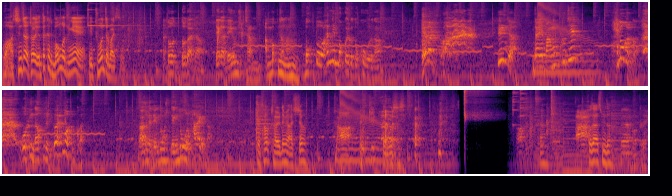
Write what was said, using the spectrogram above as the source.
와 진짜 저 여태까지 먹은 것 중에 이두 번째로 맛있어요. 너, 너도 알잖아. 내가 내 음식 잘 안 먹잖아. 음, 먹도 한 입 먹고 이거 놓고 그러나? 내 맛있어 진짜. 나얘 방구집 해먹을 거야. 오늘 나 오늘 이거 해먹을 거야. 나중에 냉동, 냉동으로 팔아야겠다. 사업 잘 되면 아시죠? 아 꿀팁. 네, 오시지 아. 고생하셨습니다. 그래 어, 그래.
